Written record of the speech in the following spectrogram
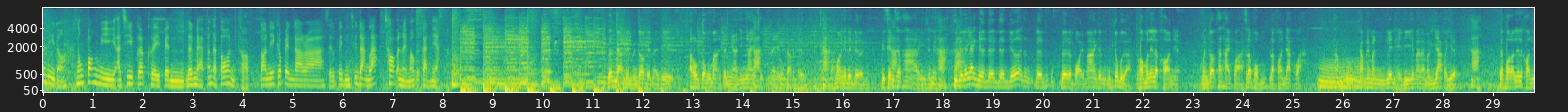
ก็ดีเนาะน้องป้องมีอาชีพก็เคยเป็นเดินแบบตั้งแต่ต้น ครับ ตอนนี้ก็เป็นดาราศิลปินชื่อดังละ ชอบอันไหนมากกว่ากันเนี่ย เล่นแบบเนี่ยมันก็เป็นอะไรที่เอาตรงๆมาเป็นงานที่ง่ายที่ค่ะสุดในวงการบันเทิงค่ะเพราะมันก็เดินเดินพรีเซนต์ค่ะเสื้อผ้าอะไรอย่างงี้ใช่ไหมครับค่ะคือเดินแรกๆเดินเดินเดินเยอะจนเดินเดินแบบบ่อยมากจนมันก็เบื่อพอมาเล่นละครเนี่ยมันก็ท้าทายกว่าสำหรับผมละครยากกว่าอืม ทำนู่นทำให้มันเล่นให้ดีใช่ไหมอะไรมันยากกว่าเยอะค่ะ แต่พอเราเล่นละครเย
